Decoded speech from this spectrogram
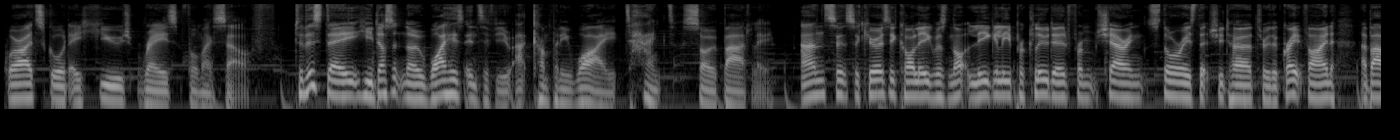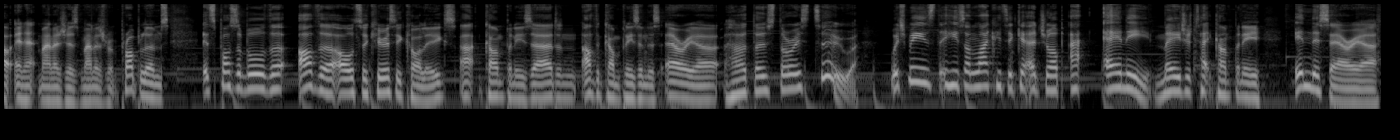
where I'd scored a huge raise for myself. To this day, he doesn't know why his interview at Company Y tanked so badly. And since security colleague was not legally precluded from sharing stories that she'd heard through the grapevine about Inept Manager's management problems, it's possible that other old security colleagues at Company Z and other companies in this area heard those stories too. Which means that he's unlikely to get a job at any major tech company in this area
